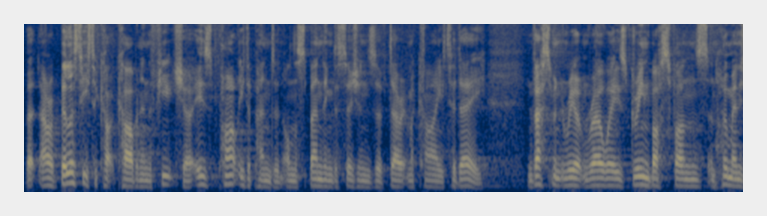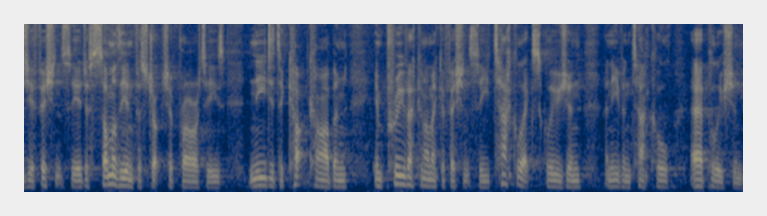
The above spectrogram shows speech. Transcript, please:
But our ability to cut carbon in the future is partly dependent on the spending decisions of Derek Mackay today. Investment in reopened railways, green bus funds and home energy efficiency are just some of the infrastructure priorities needed to cut carbon improve economic efficiency, tackle exclusion and even tackle air pollution.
